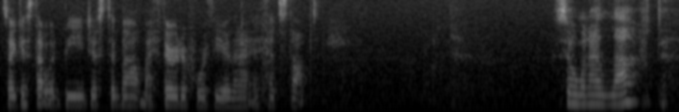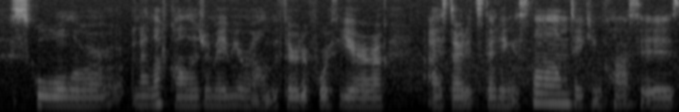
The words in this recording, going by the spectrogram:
so i guess that would be just about my third or fourth year that i had stopped. So when i left school or when I left college or maybe around the third or fourth year, I started studying Islam, taking classes,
